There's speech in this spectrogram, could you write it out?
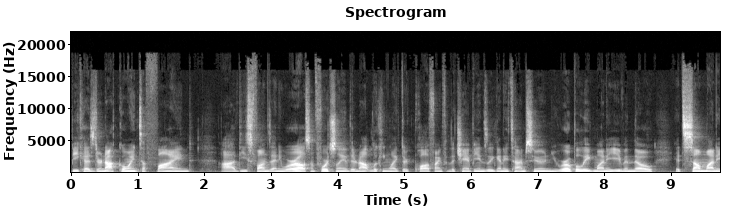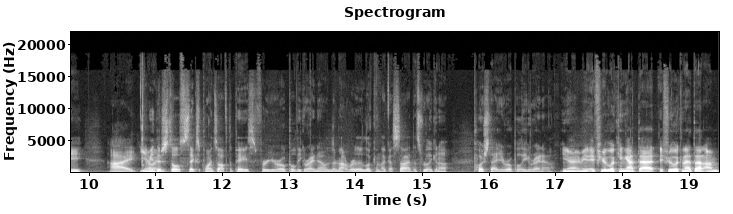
because they're not going to find uh, these funds anywhere else. Unfortunately, they're not looking like they're qualifying for the Champions League anytime soon. Europa League money, even though it's some money. Uh, you I know, mean, they're still six points off the pace for Europa League right now, and they're not really looking like a side that's really gonna push that Europa League right now. You know what I mean? If you're looking at that, if you're looking at that, I'm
